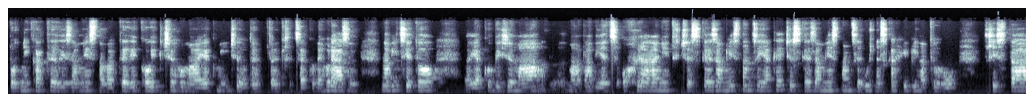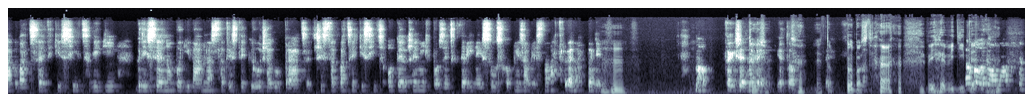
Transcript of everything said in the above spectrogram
podnikateli, zaměstnavateli, kolik čeho má, jak mít, že to, je, to je přece jako nehorázný. Navíc je to, eh, jakoby, že má, má ta věc ochránit české zaměstnance. Jaké české zaměstnance už dneska chybí na trhu? 320 tisíc lidí, když se jenom podívám na statistiky úřadu práce. 320 tisíc otevřených pozic, které nejsou schopni zaměstnavatele naplnit. Mm-hmm. No, takže nevím, takže, je to... Je to blbost. Vy vidíte... No, no, no,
